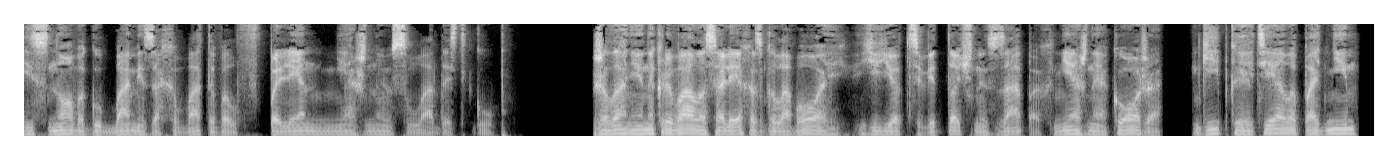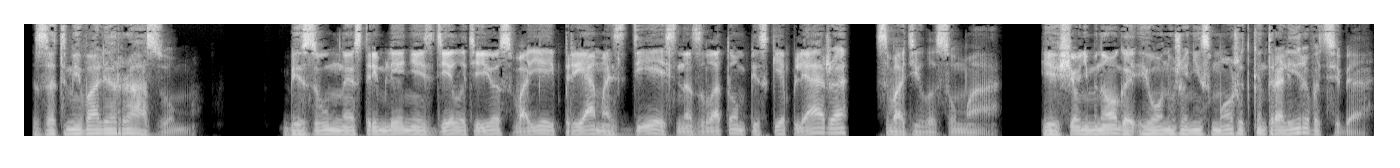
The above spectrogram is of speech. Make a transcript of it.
и снова губами захватывал в плен нежную сладость губ. Желание накрывало Салеха с головой, ее цветочный запах, нежная кожа, гибкое тело под ним затмевали разум. Безумное стремление сделать ее своей прямо здесь, на золотом песке пляжа, сводило с ума. Еще немного, и он уже не сможет контролировать себя.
